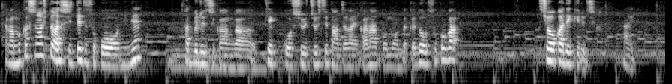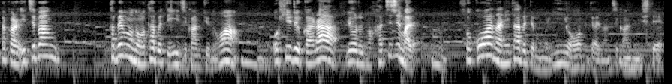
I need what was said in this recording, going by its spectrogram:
だから昔の人は知っててそこにねうん。食べる時間が結構集中してたんじゃないかなと思うんだけどそこが消化できる時間。はい。だから一番食べ物を食べていい時間っていうのはお昼から夜の8時まで。そこは何食べてもいいよみたいな時間にして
